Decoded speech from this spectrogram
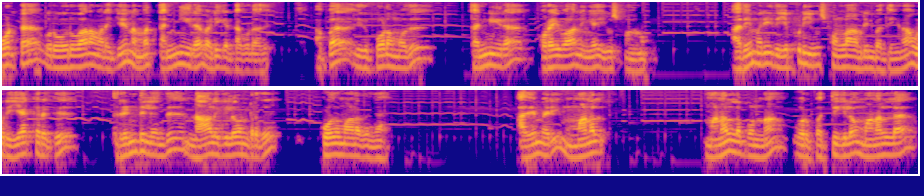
போட்ட ஒரு ஒரு வாரம் வரைக்கும் நம்ம தண்ணீரை வடிகட்டக்கூடாது. அப்போ இது போடும்போது தண்ணீரை குறைவாக நீங்கள் யூஸ் பண்ணணும். அதே மாதிரி இதை எப்படி யூஸ் பண்ணலாம் அப்படின்னு பார்த்தீங்கன்னா ஒரு ஏக்கருக்கு ரெண்டுலேருந்து நாலு கிலோன்றது போதுமானதுங்க. அதே மாதிரி மணல் மணலில் போனால் ஒரு பத்து கிலோ மணலில்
